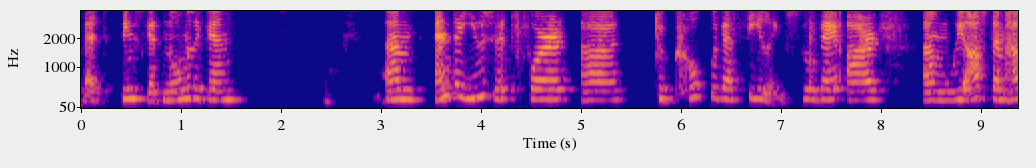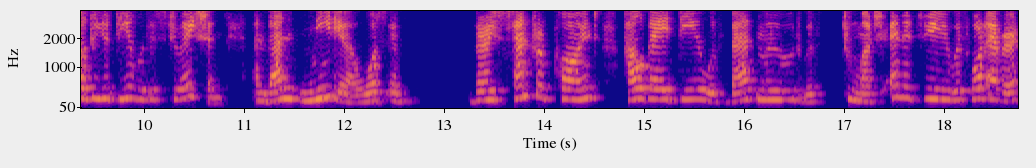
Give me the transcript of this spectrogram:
that things get normal again. Um, and they use it for uh, to cope with their feelings. So they are, um, we asked them, how do you deal with the situation? And then media was a very central point, how they deal with bad mood, with too much energy, with whatever.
